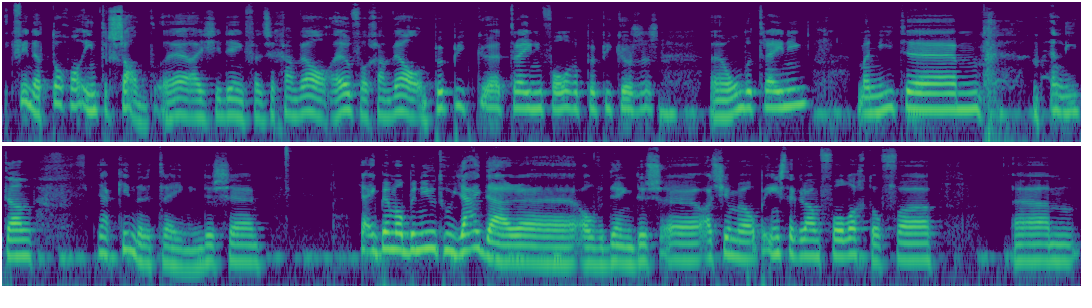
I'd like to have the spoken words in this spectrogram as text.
ik vind dat toch wel interessant. Hè? Als je denkt van ze gaan wel, heel veel gaan wel een puppytraining volgen, puppycursus, een hondentraining, maar niet, ehm, maar niet dan ja, kinderentraining. Dus uh, ja, ik ben wel benieuwd hoe jij daarover uh, over denkt. Dus als je me op Instagram volgt of, um,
